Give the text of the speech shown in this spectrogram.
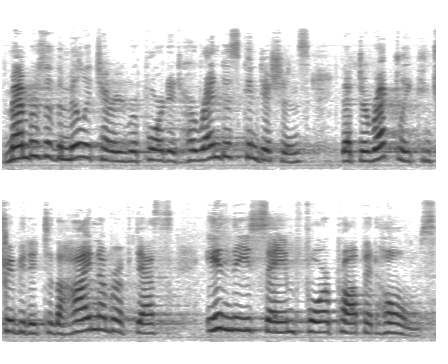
members of the military reported horrendous conditions that directly contributed to the high number of deaths in these same for-profit homes.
